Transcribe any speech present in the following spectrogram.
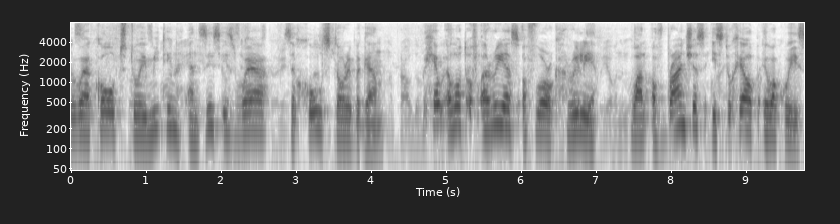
we were called to a meeting, and this is where the whole story began. We have a lot of areas of work, really. One of branches is to help evacuees.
